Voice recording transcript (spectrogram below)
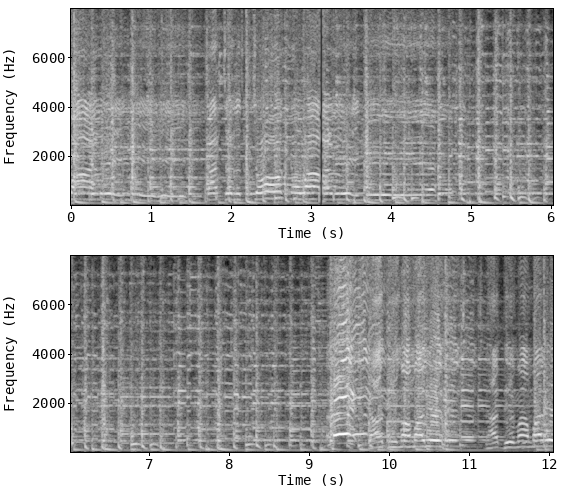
વાળી કાચર ચોક વાળી દાદી માં મારે દાદી માં મારે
